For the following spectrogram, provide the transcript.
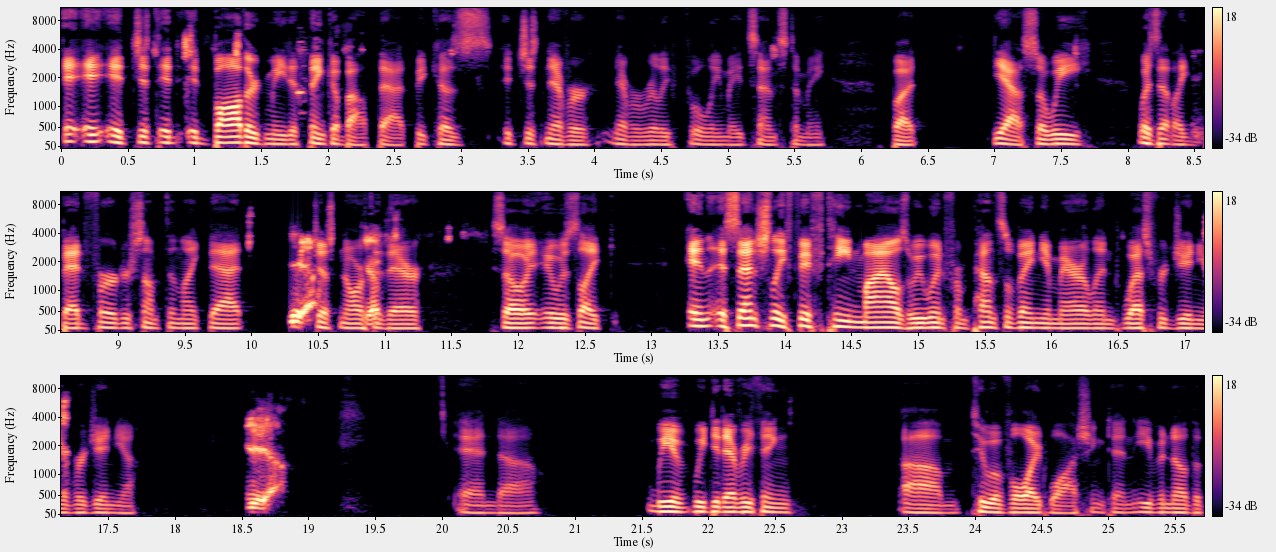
it, it just it, it bothered me to think about that because it just never never really fully made sense to me. But yeah, so we was that like Bedford or something like that, Yeah. just north Yep. of there. So it was like in essentially 15 miles. We went from Pennsylvania, Maryland, West Virginia, Virginia, Yeah. and uh, we we did everything um, to avoid Washington, even though the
